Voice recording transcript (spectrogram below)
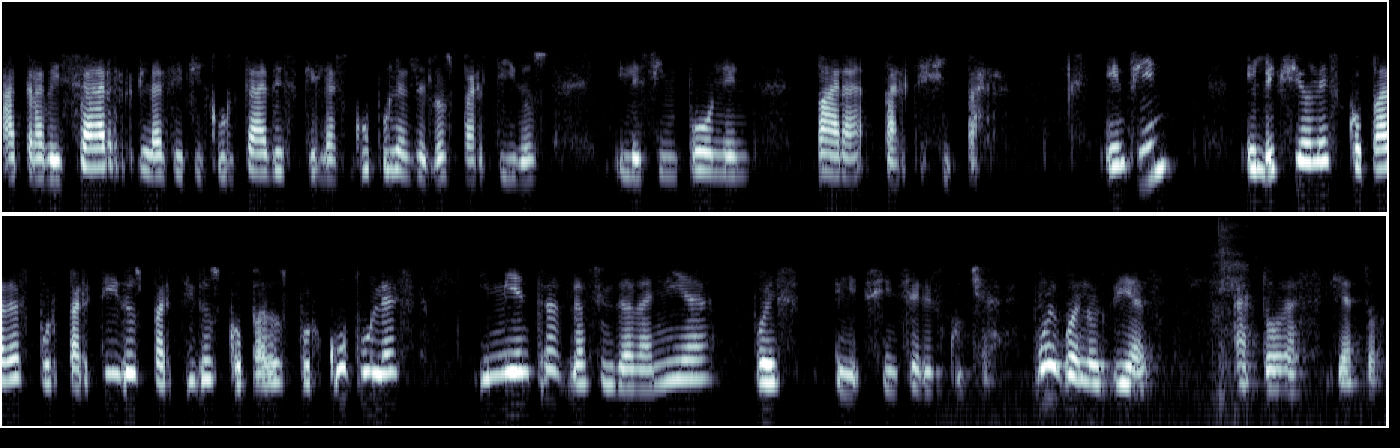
atravesar las dificultades que las cúpulas de los partidos les imponen para participar. En fin, elecciones copadas por partidos, partidos copados por cúpulas y mientras la ciudadanía pues eh, sin ser escuchada. Muy buenos días a todas y a todos.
